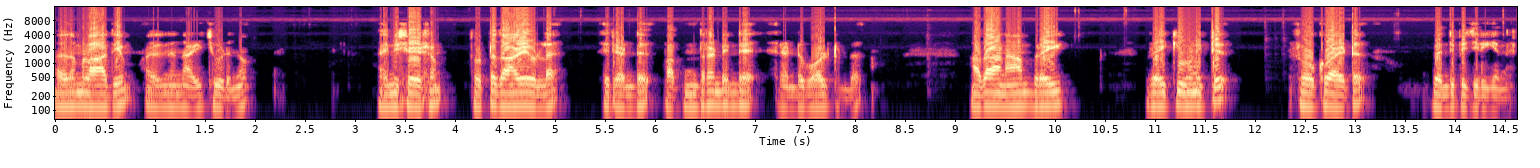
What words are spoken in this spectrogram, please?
അത് നമ്മൾ ആദ്യം അതിൽ നിന്ന് അഴിച്ചു വിടുന്നു. അതിനുശേഷം തൊട്ട് താഴെയുള്ള രണ്ട് പന്ത്രണ്ടിന്റെ രണ്ട് ബോൾട്ടുണ്ട് അതാണ് ആ ബ്രേക്ക് ബ്രേക്ക് യൂണിറ്റ് ഷോക്കുമായിട്ട് ബന്ധിപ്പിച്ചിരിക്കുന്നത്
